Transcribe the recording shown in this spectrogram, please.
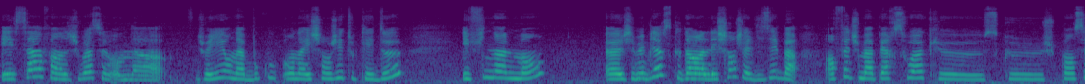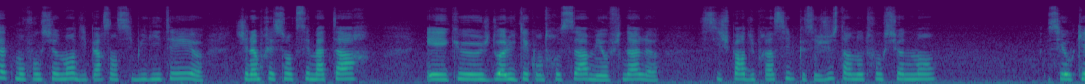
Et ça, enfin, je vois, on a, on a beaucoup, on a échangé toutes les deux, et finalement, euh, j'aimais bien parce que dans l'échange, elle disait, bah, en fait, je m'aperçois que ce que je pensais être mon fonctionnement d'hypersensibilité, euh, j'ai l'impression que c'est ma tare et que je dois lutter contre ça, mais au final, si je pars du principe que c'est juste un autre fonctionnement c'est ok.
